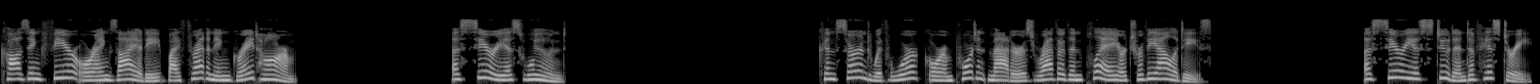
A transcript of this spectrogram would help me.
Causing fear or anxiety by threatening great harm. A serious wound. Concerned with work or important matters rather than play or trivialities. A serious student of history.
